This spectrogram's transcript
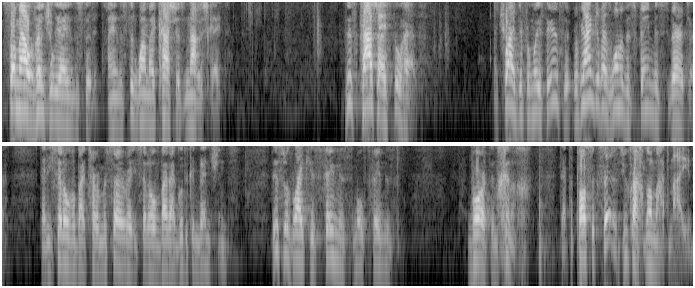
somehow eventually I understood it. I understood why my kasha is narishkeit. This kasha I still have. I tried different ways to answer it. Rabbi Yankov has one of his famous verter that he said over by Torah he said over by the Aguda conventions. This was like his famous, most famous word in Chinuch, that the Pasuk says, Yukach no mat mayim.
